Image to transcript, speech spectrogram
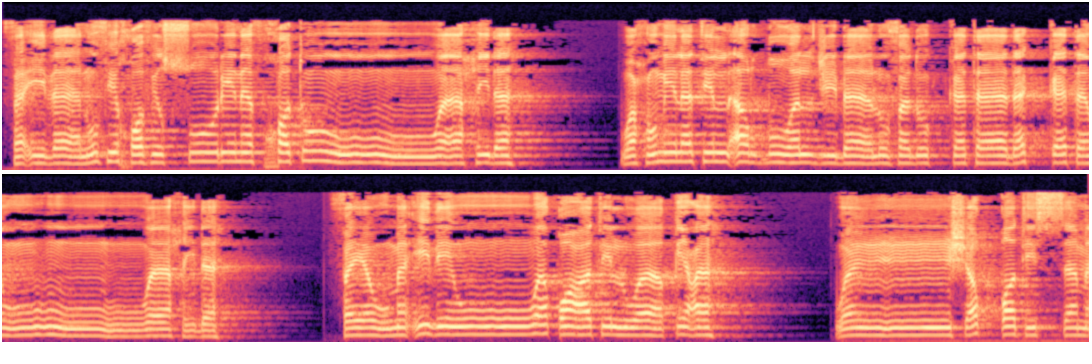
فإذا نفخ في الصور نفخة واحدة وحملت الأرض والجبال فدكتا دكة واحدة. فيومئذ وقعت الواقعة وانشقت السماء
